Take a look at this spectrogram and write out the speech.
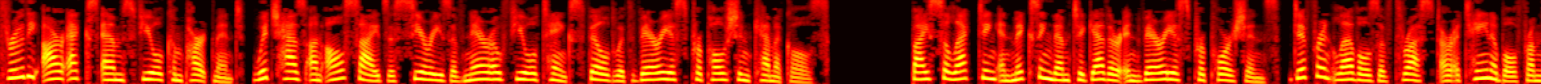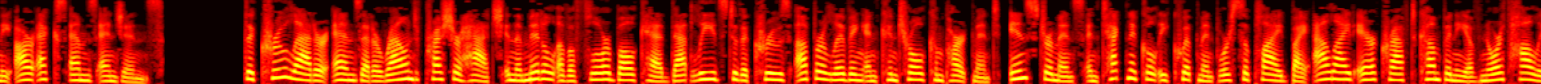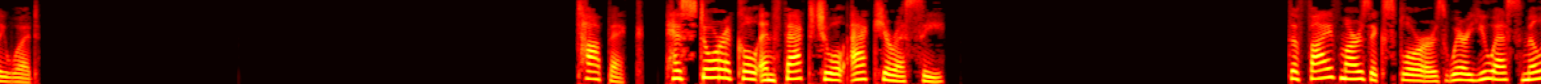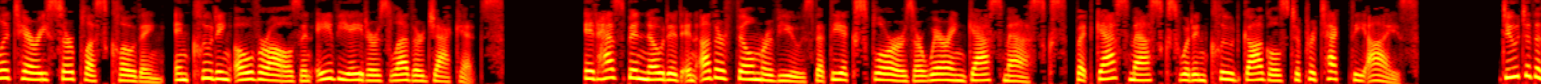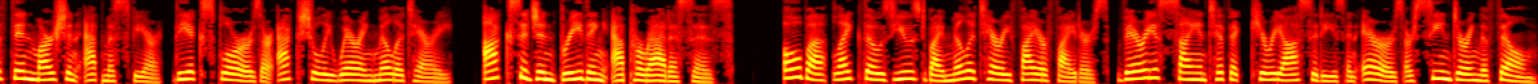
through the RXM's fuel compartment, which has on all sides a series of narrow fuel tanks filled with various propulsion chemicals. By selecting and mixing them together in various proportions, different levels of thrust are attainable from the RXM's engines. The crew ladder ends at a round pressure hatch in the middle of a floor bulkhead that leads to the crew's upper living and control compartment. Instruments and technical equipment were supplied by Allied Aircraft Company of North Hollywood. Topic: Historical and factual accuracy. The five Mars explorers wear U.S. military surplus clothing, including overalls and aviators' leather jackets. It has been noted in other film reviews that the explorers are wearing gas masks, but gas masks would include goggles to protect the eyes. Due to the thin Martian atmosphere, the explorers are actually wearing military oxygen-breathing apparatuses OBA like those used by military firefighters, various scientific curiosities and errors are seen during the film.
